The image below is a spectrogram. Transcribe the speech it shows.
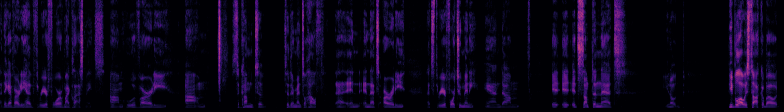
i think i've already had three or four of my classmates um who have already um succumbed to to their mental health uh, and and that's already that's three or four too many and um it, it it's something that you know people always talk about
